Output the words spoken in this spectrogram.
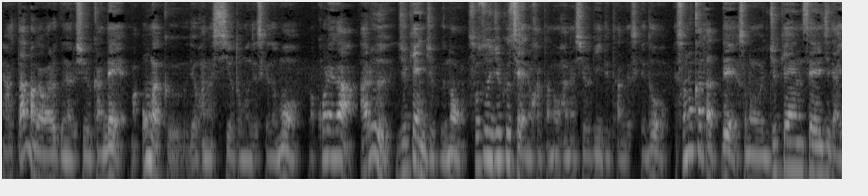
頭が悪くなる習慣で、まあ、音楽でお話ししようと思うんですけども、まあ、これがある受験塾の卒塾生の方のお話を聞いてたんですけど、その方ってその受験生時代、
